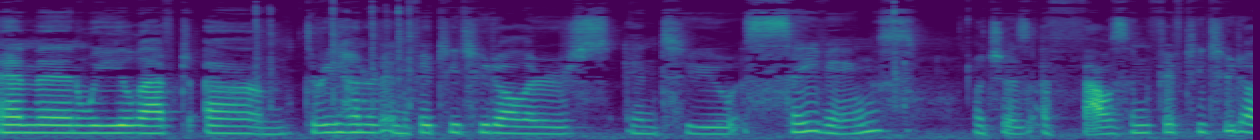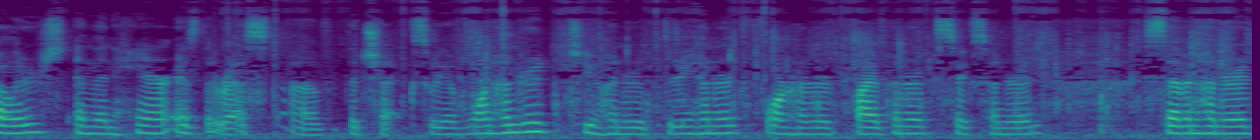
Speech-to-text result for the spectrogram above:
And then we left um, $352 into savings, which is $1,052. And then here is the rest of the check. So we have 100, 200, 300, 400, 500, 600, 700,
